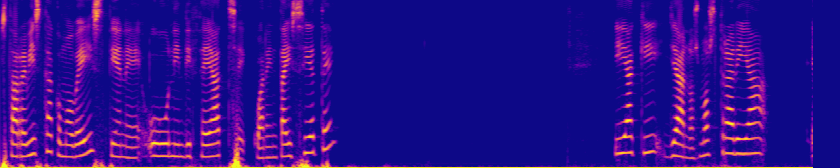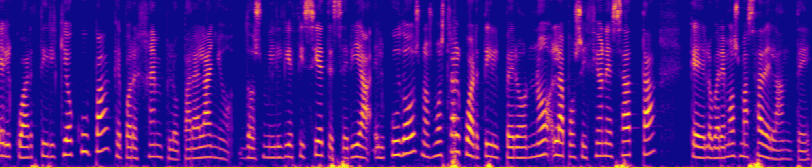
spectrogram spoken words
Esta revista, como veis, tiene un índice H47 y aquí ya nos mostraría el cuartil que ocupa, que por ejemplo para el año 2017 sería el Q2, nos muestra el cuartil, pero no la posición exacta, que lo veremos más adelante.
